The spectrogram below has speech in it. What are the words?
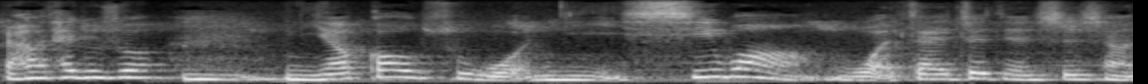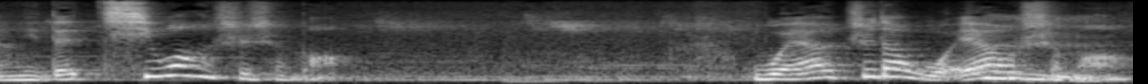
然后他就说，嗯你要告诉我，你希望我在这件事上，你的期望是什么？我要知道我要什么。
